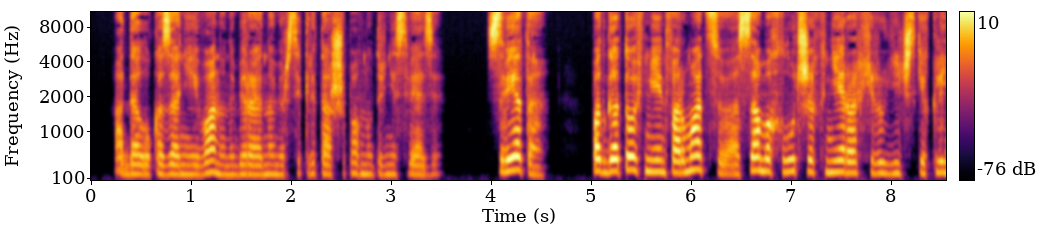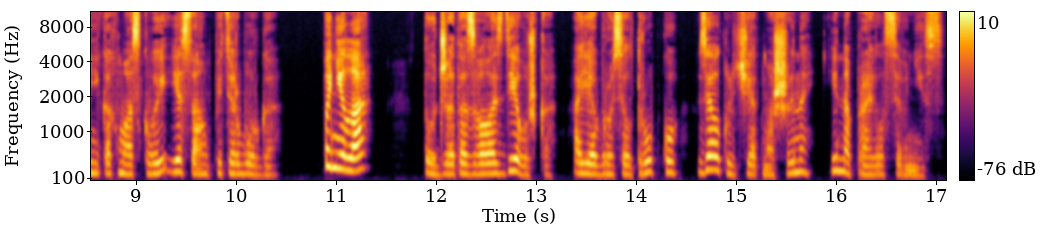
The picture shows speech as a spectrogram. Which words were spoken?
— отдал указание Ивану, набирая номер секретарши по внутренней связи. «Света, подготовь мне информацию о самых лучших нейрохирургических клиниках Москвы и Санкт-Петербурга. «Поняла», — тут же отозвалась девушка, а я бросил трубку, взял ключи от машины и направился вниз.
